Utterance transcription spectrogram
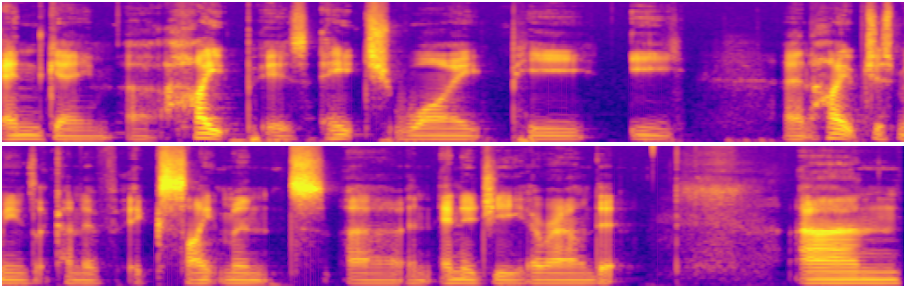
Endgame. Uh, hype is H Y P E, and hype just means that kind of excitement uh, and energy around it. And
